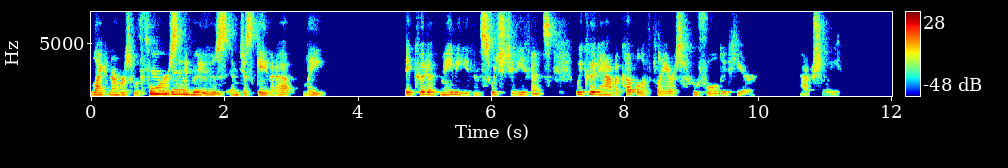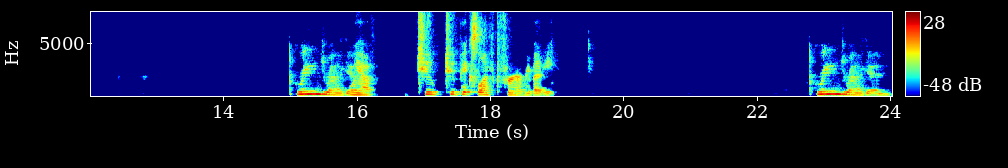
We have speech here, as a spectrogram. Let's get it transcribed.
like numbers with fours and news and just gave it up late. They could have maybe even switched to defense. We could have a couple of players who folded here, actually. Green dragon. We have two two picks left for everybody. Green dragon.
